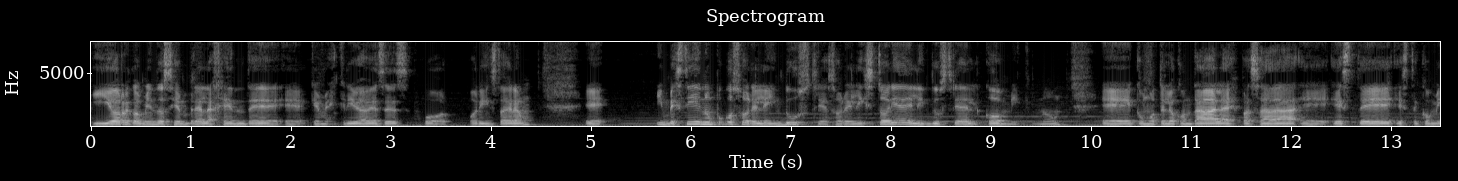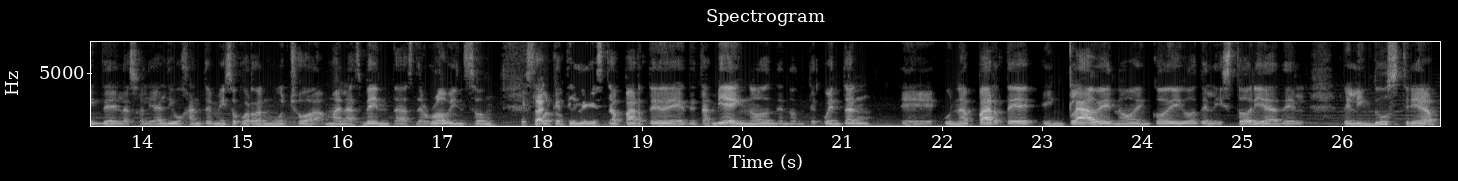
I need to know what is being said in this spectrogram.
y yo recomiendo siempre a la gente eh, que me escribe a veces por, por Instagram, eh, investiguen un poco sobre la industria, sobre la historia de la industria del cómic, ¿no? Eh, como te lo contaba la vez pasada, eh, este, este cómic de la soledad del dibujante me hizo acordar mucho a Malas Ventas de Robinson, Exacto. porque tiene esta parte de, de también, ¿no? En donde te cuentan eh, una parte en clave, ¿no? En código de la historia del- de la industria.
